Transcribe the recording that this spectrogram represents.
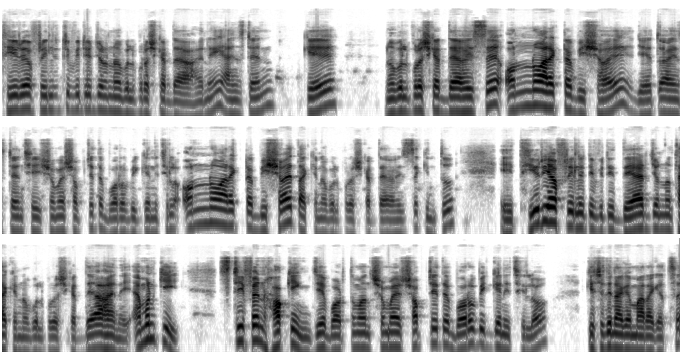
থিওরি অফ রিলেটিভিটির জন্য নোবেল পুরস্কার দেওয়া হয়নি। আইনস্টাইনকে নোবেল পুরস্কার দেওয়া হইছে অন্য আরেকটা। যেহেতু আইনস্টাইন সেই সময়ের সবচাইতে বড় বিজ্ঞানী ছিল। অন্য আরেকটা তাকে নোবেল পুরস্কার দেওয়া হইছে। কিন্তু এই থিওরি অফ রিলেটিভিটি দেয়ার জন্য তাকে নোবেল পুরস্কার দেওয়া হয় নাই। এমনকি স্টিফেন হকিং যে বর্তমান সময়ের সবচেয়ে বড় বিজ্ঞানী ছিল, কিছুদিন আগে মারা গেছে।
